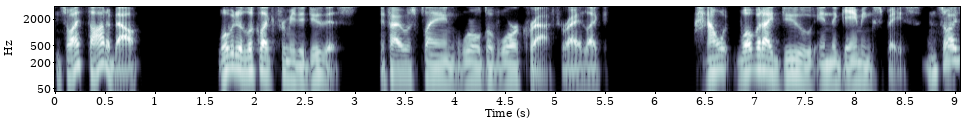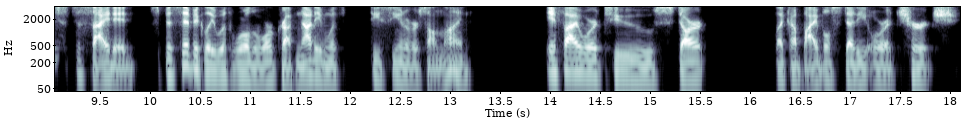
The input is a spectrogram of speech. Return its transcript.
And so I thought about what would it look like for me to do this if I was playing World of Warcraft, right? Like, how what would I do in the gaming space? And so I just decided specifically with World of Warcraft, not even with DC Universe Online, if I were to start like a Bible study or a church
